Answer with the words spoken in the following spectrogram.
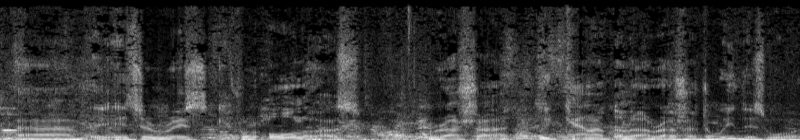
Uh, it's a risk for all of us. Russia, we cannot allow Russia to win this war.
